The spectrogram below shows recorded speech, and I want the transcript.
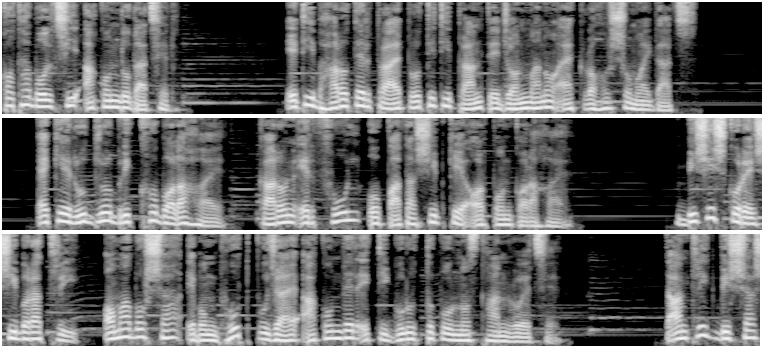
কথা বলছি আকন্দ গাছের। এটি ভারতের প্রায় প্রতিটি প্রান্তে জন্মানো এক রহস্যময় গাছ। একে রুদ্র বৃক্ষ বলা হয়, কারণ এর ফুল ও পাতা শিবকে অর্পণ করা হয়। বিশেষ করে শিবরাত্রি অমাবস্যা এবং ভূত পূজায় আকন্দের একটি গুরুত্বপূর্ণ স্থান রয়েছে। তান্ত্রিক বিশ্বাস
